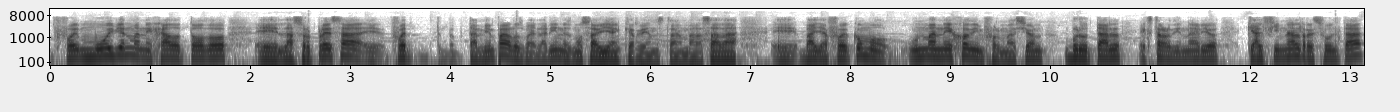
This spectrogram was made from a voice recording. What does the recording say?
fue muy bien manejado todo. eh, la sorpresa eh, fue también para los bailarines, no sabían que Rihanna estaba embarazada. Eh, vaya, fue como un manejo de información brutal, extraordinario, que al final resulta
